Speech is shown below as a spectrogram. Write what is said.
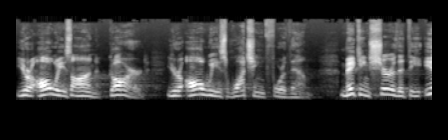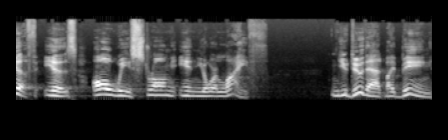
You're always on guard. You're always watching for them, making sure that the if is always strong in your life. You do that by being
